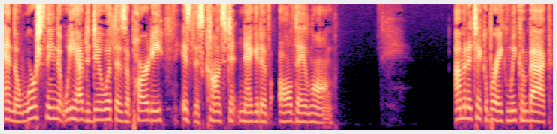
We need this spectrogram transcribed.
and the worst thing that we have to deal with as a party is this constant negative all day long. I'm going to take a break and we come back.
